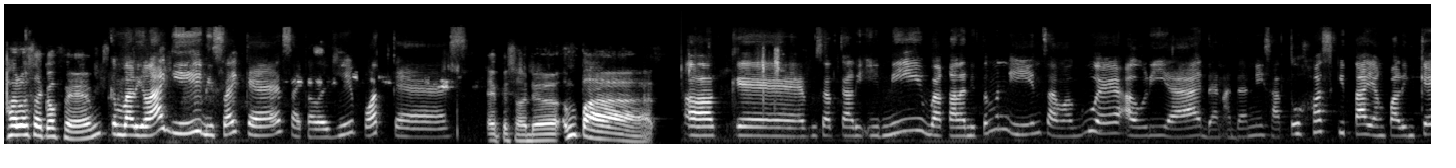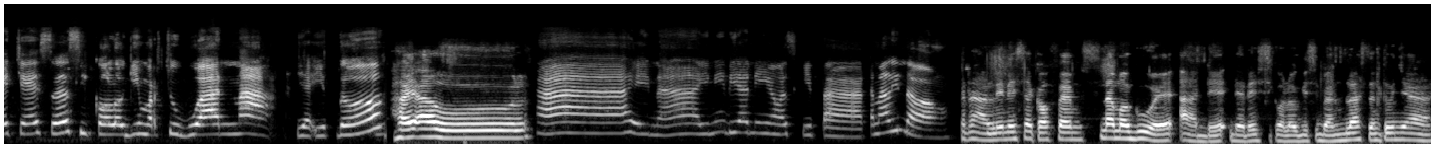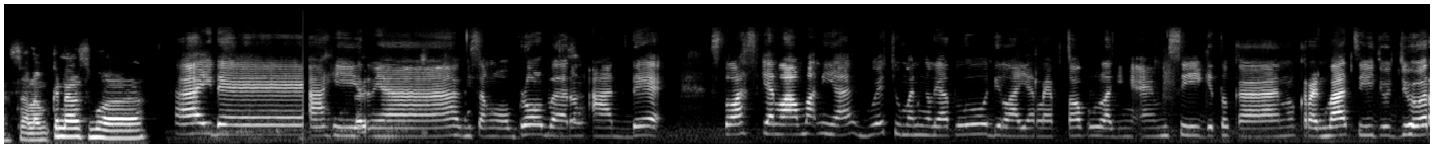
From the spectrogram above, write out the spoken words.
Halo Psychofams, Kembali lagi di Psyche Psychology Podcast. episode 4. Oke, episode kali ini bakalan ditemenin sama gue, Aulia, dan ada nih satu host kita yang paling kece se-psikologi mercubuana, yaitu Hai Aul. Hai, nah ini dia nih host kita. Kenalin dong. Kenalin nih Psychofams, nama gue Ade dari Psikologi 19 tentunya. Salam kenal semua. Hai Dek, akhirnya bisa ngobrol bareng Ade. Setelah sekian lama nih ya, gue cuman ngeliat lu di layar laptop, lu lagi nge-MC gitu kan. Lu keren banget sih, jujur.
